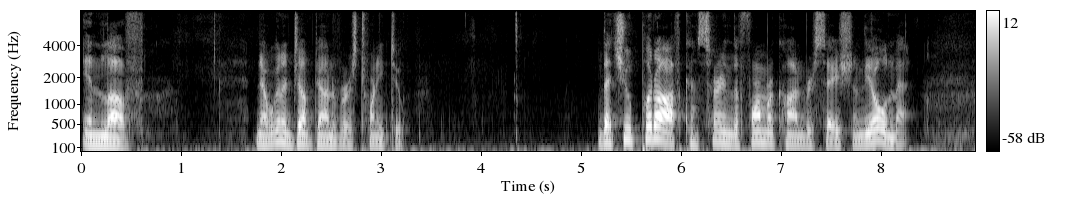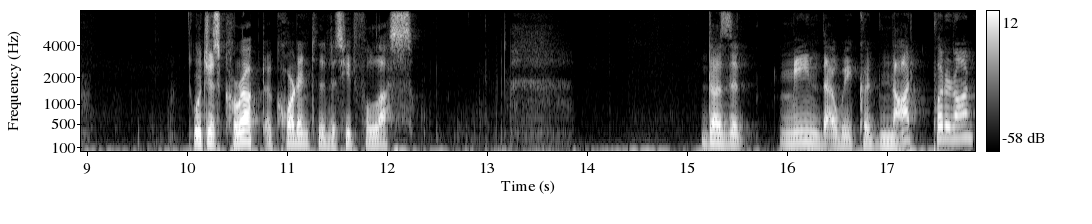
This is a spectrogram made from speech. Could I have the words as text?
in love. Now we're going to jump down to verse 22. That you put off concerning the former conversation the old man, which is corrupt according to the deceitful lusts. Does it mean that we could not put it on?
